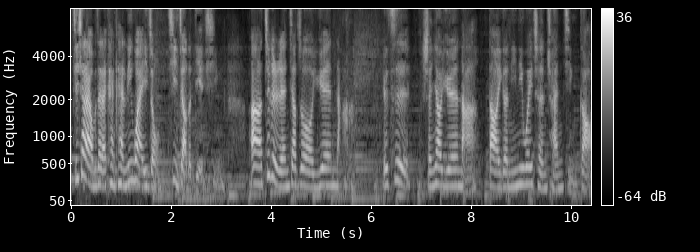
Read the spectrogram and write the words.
接下来，我们再来看看另外一种计较的典型。啊、这个人叫做约拿。有一次，神要约拿到一个尼尼微城传警告，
